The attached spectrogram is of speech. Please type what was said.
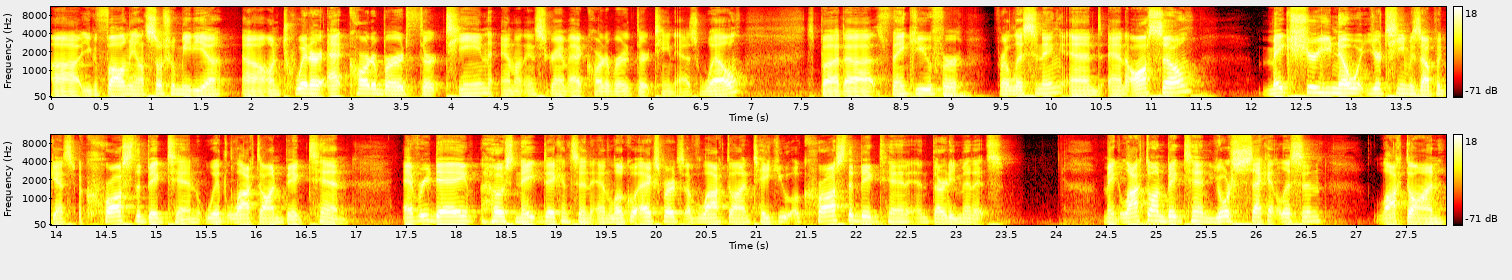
Uh, you can follow me on social media uh, on Twitter at CarterBird13 and on Instagram at CarterBird13 as well. But uh, thank you for for listening and and also make sure you know what your team is up against across the Big Ten with Locked On Big Ten. Every day, host Nate Dickinson and local experts of Locked On take you across the Big Ten in 30 minutes. Make Locked On Big Ten your second listen. Locked On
